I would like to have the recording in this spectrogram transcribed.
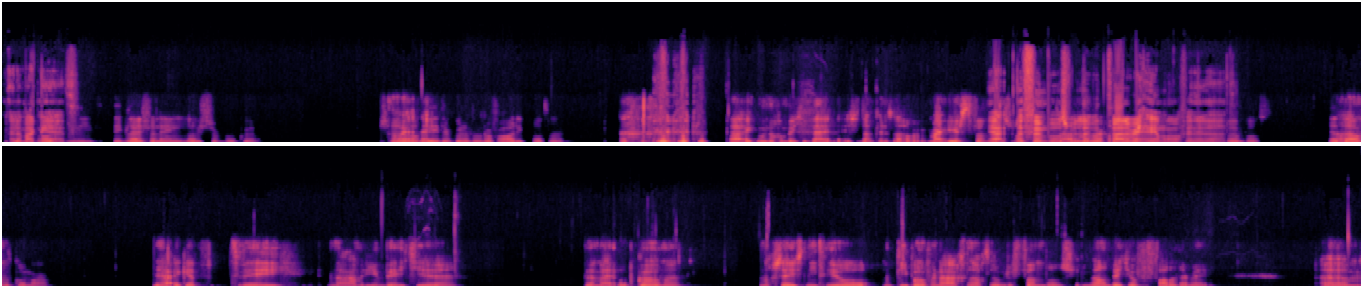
Maar dat maakt Ik niet uit. niet. Ik luister alleen luisterboeken. Misschien Oh wel ja, nee. beter kunnen doen over Harry Potter. Ja, ik moet nog een beetje bijlezen, dan kunnen we het wel over. Maar eerst van Ja, de fumbles. We dwalen weer helemaal af, inderdaad. Fumbles. Ja, Ah. David, kom maar. Ja, ik heb twee namen die een beetje eh, bij mij opkomen. Nog steeds niet heel diep over nagedacht over de fumbles. Je hebt me wel een beetje overvallen daarmee. Ehm,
